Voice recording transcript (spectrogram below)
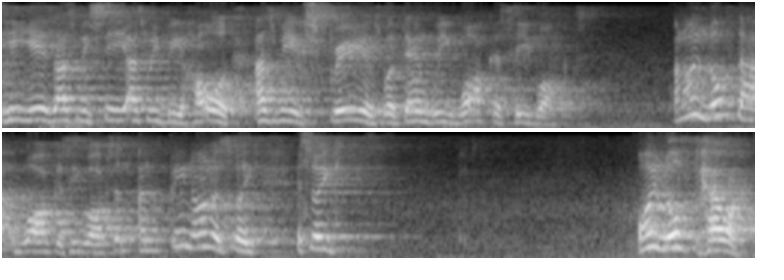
he is, as we see, as we behold, as we experience, well then we walk as he walks. And I love that walk as he walks. And, and being honest, like it's like I love power.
